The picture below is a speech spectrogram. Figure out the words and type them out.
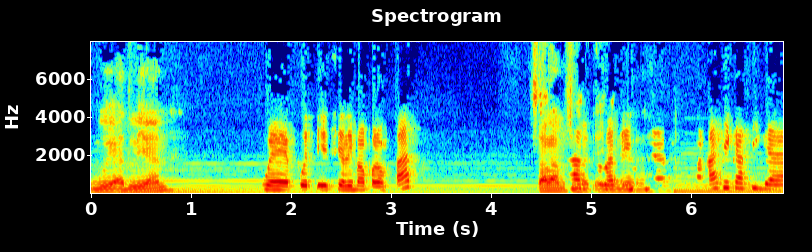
Gue Adlian. Gue Putih C54. Salam sobat Sobat engineer. Makasih Kak Siga.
